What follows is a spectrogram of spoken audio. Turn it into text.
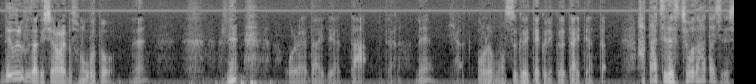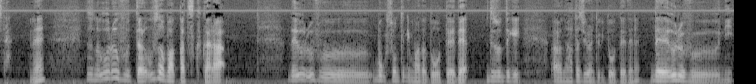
で、ウルフだけ知らないの、そのことを。ね。ね。俺抱いてやった。みたいな。ね。俺もすごいテクニックで抱いてやった。二十歳です。ちょうど二十歳でした。ね。そのウルフって嘘ばっかつくから、で、ウルフ、僕その時まだ童貞で、で、その時、あの、二十歳ぐらいの時童貞でね、で、ウルフに、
